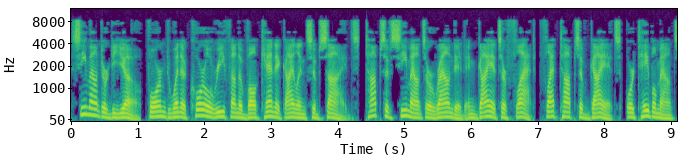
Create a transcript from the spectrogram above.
Seamount or guyot, formed when a coral reef on a volcanic island subsides. Tops of seamounts are rounded and guyots are flat. Flat tops of guyots, or tablemounts,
